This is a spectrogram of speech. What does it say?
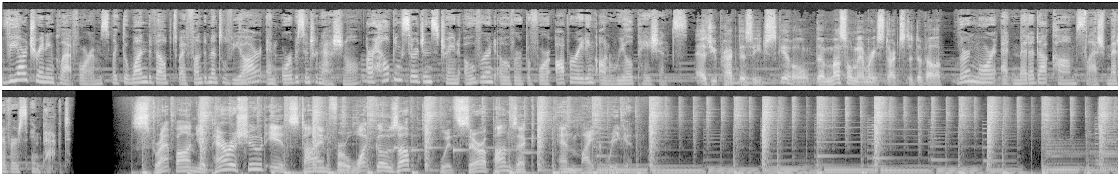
VR training platforms, like the one developed by Fundamental VR and Orbis International, are helping surgeons train over and over before operating on real patients. As you practice each skill, the muscle memory starts to develop. Learn more at meta.com slash metaverse impact. Strap on your parachute. It's time for What Goes Up with Sarah Ponczek and Mike Regan.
